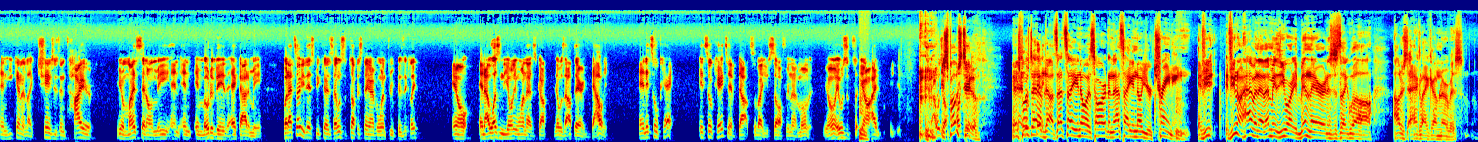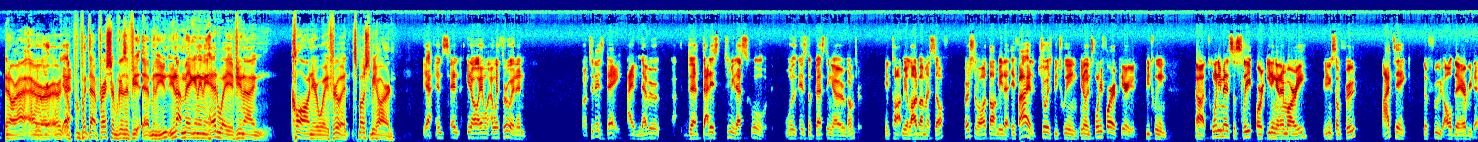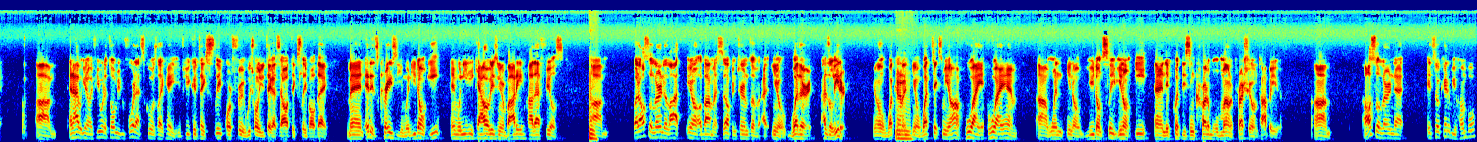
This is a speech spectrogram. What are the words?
And he kind of like changed his entire, you know, mindset on me and, and, and motivated the heck out of me. But I tell you this because that was the toughest thing I ever went through physically, you know, and I wasn't the only one that's got that was out there doubting, and it's okay. It's okay to have doubts about yourself in that moment. You know, it was, you hmm. know, I, I was You're supposed to. You're Yeah, supposed no to have kidding. doubts. That's how you know it's hard, and that's how you know you're training. If you if you're not having that, that means you've already been there, and it's just like, well, I'll just act like I'm nervous, you know, or, I, or, or, Yeah. or put that pressure because if you, I mean, you, you're not making any headway if you're not clawing your way through it. It's supposed to be hard. Yeah, and and you know, I, I went through it, and on today's day, I've never that that is to me that school was is the best thing I've ever gone through. It taught me a lot about myself. First of all, it taught me that if I had a choice between you know in 24 hour period between uh, 20 minutes of sleep or eating an MRE, eating some food, I take the food all day every day. Um, and I, you know, if you would have told me before that school was like, hey, if you could take sleep or food, which one would you take? I said, I'll take sleep all day. Man, it is crazy when you don't eat and when you eat calories in your body, how that feels. Um, but I also learned a lot, you know, about myself in terms of, uh, you know, whether as a leader, you know, what kind Mhm. of, you know, what ticks me off, who I, who I am, uh, when you know you don't sleep, you don't eat, and they put this incredible amount of pressure on top of you. Um, also learned that it's okay to be humble,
